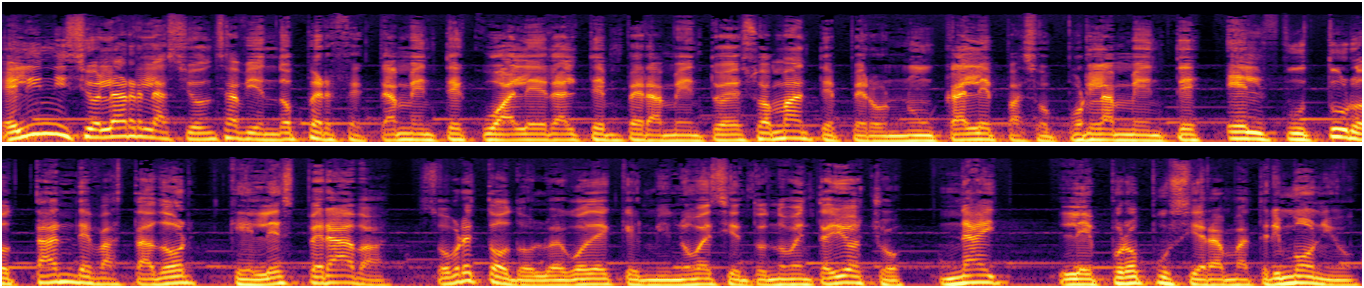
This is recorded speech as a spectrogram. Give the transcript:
Él inició la relación sabiendo perfectamente cuál era el temperamento de su amante, pero nunca le pasó por la mente el futuro tan devastador que él esperaba, sobre todo luego de que en 1998 Knight le propusiera matrimonio,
